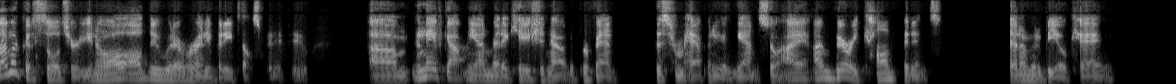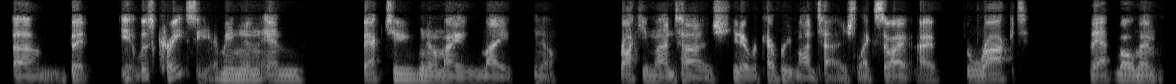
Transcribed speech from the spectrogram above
am a good soldier you know I'll, I'll, do whatever anybody tells me to do. Um, and they've got me on medication now to prevent this from happening again. So I, i'm very confident that i'm going to be okay. Um, but it was crazy. I mean and, and back to you know my my you know Rocky montage, you know, recovery montage. Like, so I, I rocked that moment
